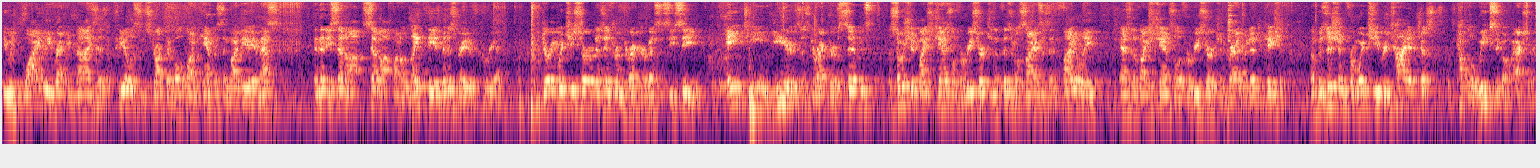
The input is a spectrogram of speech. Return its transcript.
He was widely recognized as a peerless instructor both on campus and by the AMS. And then he set off, set off on a lengthy administrative career, during which he served as interim director of SSEC, 18 years as director of CIMSS, associate vice chancellor for research in the physical sciences, and finally as the vice chancellor for research and graduate education, a position from which he retired just a couple of weeks ago, actually.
